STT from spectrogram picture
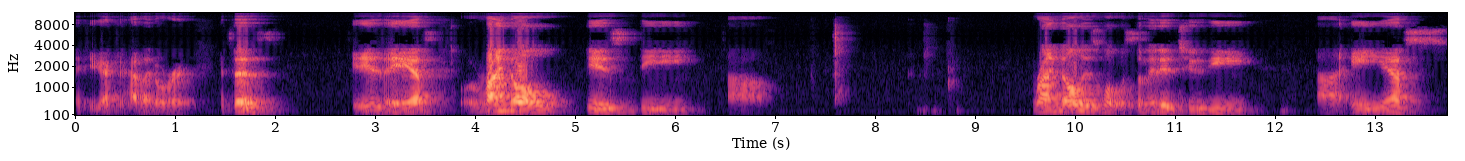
If you actually highlight over it, it says it is AES. Rijndael is the uh, is what was submitted to the uh, AES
